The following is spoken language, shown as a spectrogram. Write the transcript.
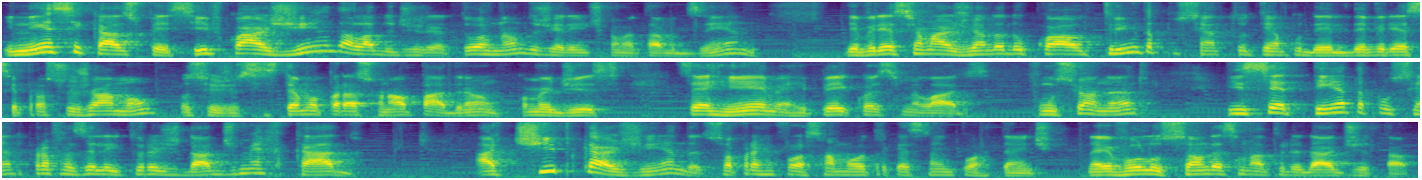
E nesse caso específico, a agenda lá do diretor, não do gerente, como eu estava dizendo, deveria ser uma agenda do qual 30% do tempo dele deveria ser para sujar a mão, ou seja, sistema operacional padrão, como eu disse, CRM, RP e coisas similares, funcionando, e 70% para fazer leitura de dados de mercado. A típica agenda, só para reforçar uma outra questão importante, na evolução dessa maturidade digital,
